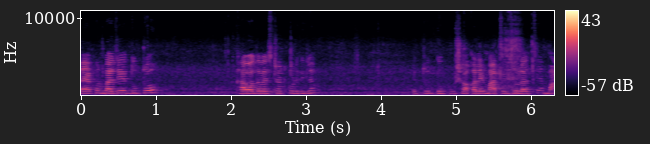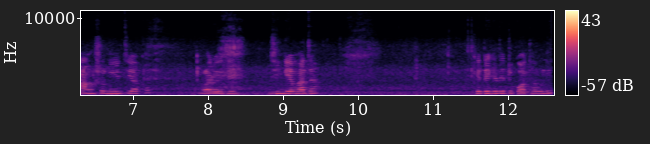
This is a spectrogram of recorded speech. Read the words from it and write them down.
এখন বাজে দুটো। খাওয়া দাওয়া স্টার্ট করে দিলাম। একটু দুপুর সকালে মাছের ঝোল আছে, মাংস নিয়েছি এখন, আর ওই যে ঝিঙে ভাজা। খেতে খেতে একটু কথা বলি।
